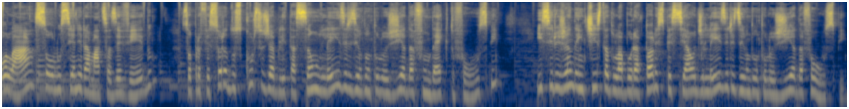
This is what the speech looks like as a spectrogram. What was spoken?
Olá, sou Luciane Ramatos Azevedo, sou professora dos cursos de habilitação Lasers e Odontologia da Fundec FOUSP e cirurgiã dentista do Laboratório Especial de Lasers e Odontologia da FOUSP.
